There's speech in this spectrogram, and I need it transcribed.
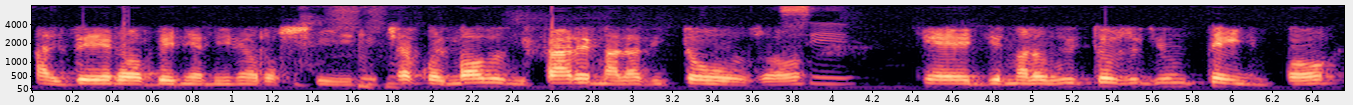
al vero Beniamino Rossini, cioè quel modo di fare malavitoso, sì. che è di malavitoso di un tempo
